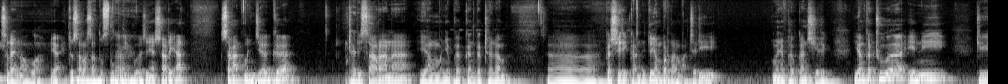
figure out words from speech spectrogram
selain Allah ya. Itu salah satu bukti bahwasanya syariat sangat menjaga dari sarana yang menyebabkan ke dalam eh, kesyirikan. Itu yang pertama. Jadi menyebabkan syirik. Yang kedua ini di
